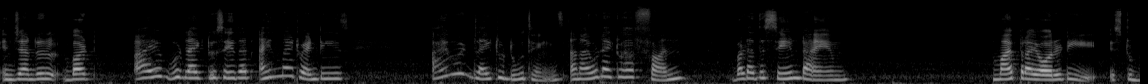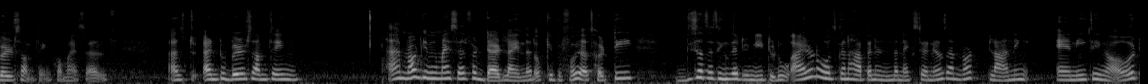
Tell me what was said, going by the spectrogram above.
in general. But i would like to say that in my 20s i would like to do things and i would like to have fun. But at the same time my priority is to build something for myself and to, and to build something I'm not giving myself a deadline that okay before you're 30 these are the things that you need to do. I don't know what's going to happen in the next 10 years. I'm not planning anything out.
